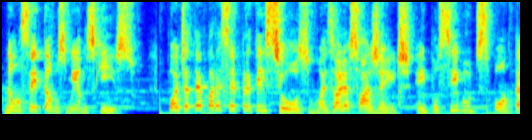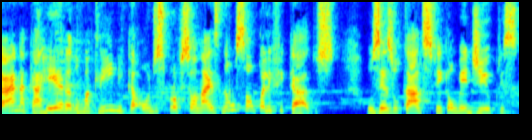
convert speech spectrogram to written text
Não aceitamos menos que isso. Pode até parecer pretensioso, mas olha só a gente, é impossível despontar na carreira numa clínica onde os profissionais não são qualificados os resultados ficam medíocres,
